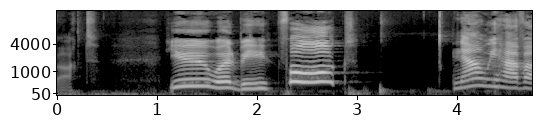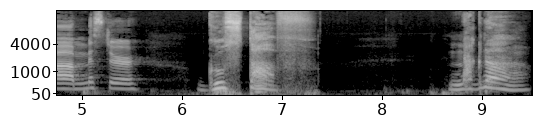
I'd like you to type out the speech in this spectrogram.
fucked. You would be fucked. Now we have uh, Mr. Gustav Magna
